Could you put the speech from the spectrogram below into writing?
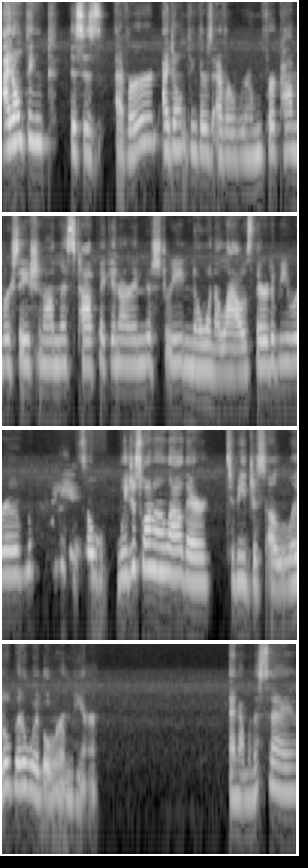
I don't think this is ever, I don't think there's ever room for conversation on this topic in our industry. No one allows there to be room. Right. So we just want to allow there to be just a little bit of wiggle room here. And I'm going to say,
